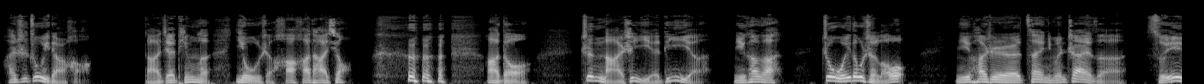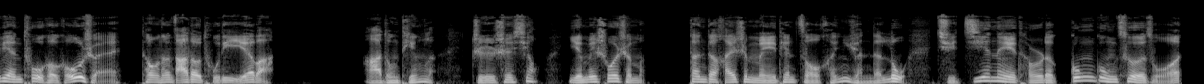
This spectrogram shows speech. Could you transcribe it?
还是注意点好。”大家听了又是哈哈大笑。呵呵呵，阿东，这哪是野地呀？你看看，周围都是楼，你怕是在你们寨子随便吐口口水？都能砸到土地爷吧？阿东听了，只是笑，也没说什么。但他还是每天走很远的路去接那头的公共厕所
